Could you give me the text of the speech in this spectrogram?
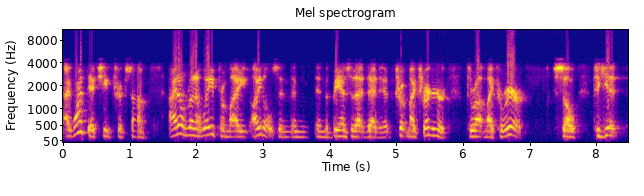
I want that Cheap Trick song. I don't run away from my idols and, and, and the bands that that have tripped my trigger throughout my career. So to get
